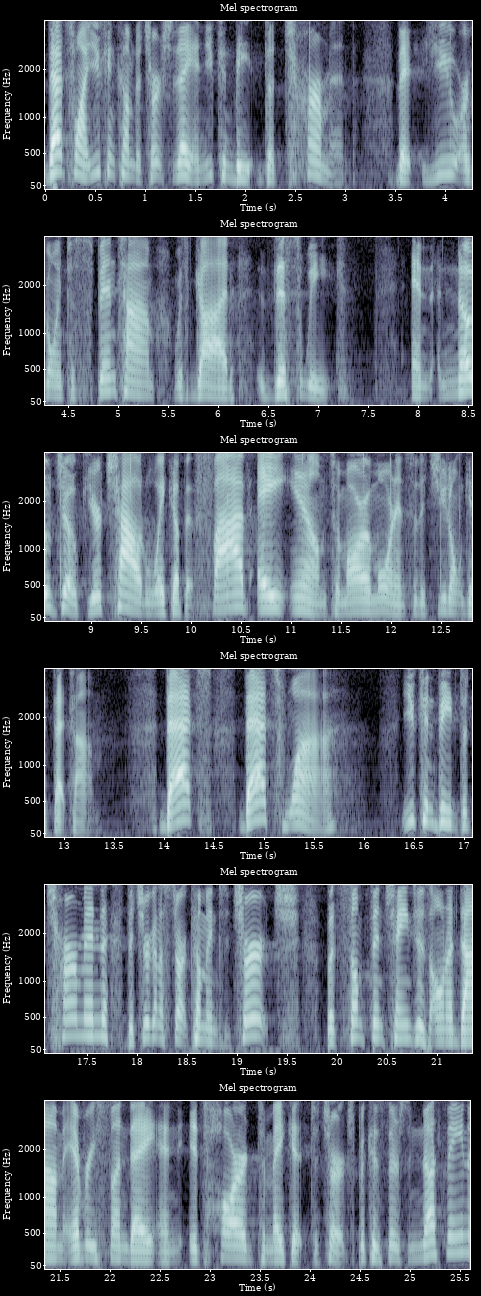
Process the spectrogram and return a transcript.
that's why you can come to church today and you can be determined that you are going to spend time with God this week. And no joke, your child will wake up at 5 a.m. tomorrow morning so that you don't get that time. That's, that's why you can be determined that you're going to start coming to church, but something changes on a dime every Sunday and it's hard to make it to church because there's nothing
